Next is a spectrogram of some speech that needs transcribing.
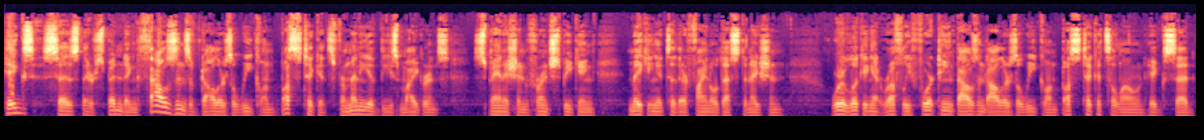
Higgs says they're spending thousands of dollars a week on bus tickets for many of these migrants, Spanish and French speaking, making it to their final destination. We're looking at roughly $14,000 a week on bus tickets alone, Higgs said.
